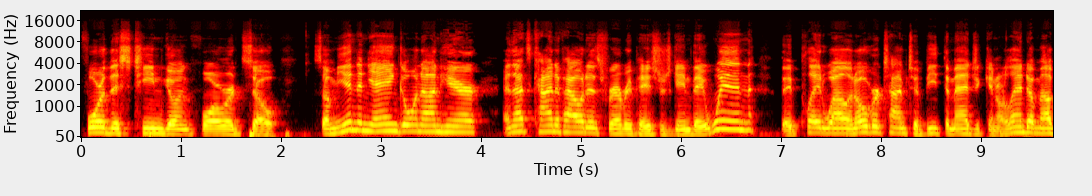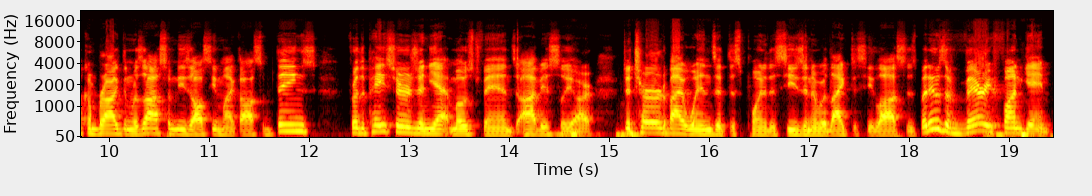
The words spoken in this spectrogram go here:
for this team going forward? So, some yin and yang going on here. And that's kind of how it is for every Pacers game. They win, they played well in overtime to beat the Magic in Orlando. Malcolm Brogdon was awesome. These all seem like awesome things for the Pacers, and yet most fans obviously are deterred by wins at this point of the season and would like to see losses. But it was a very fun game,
